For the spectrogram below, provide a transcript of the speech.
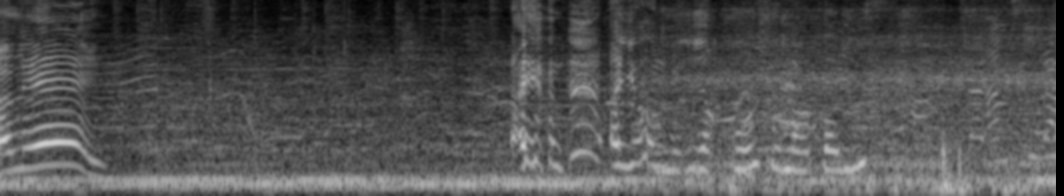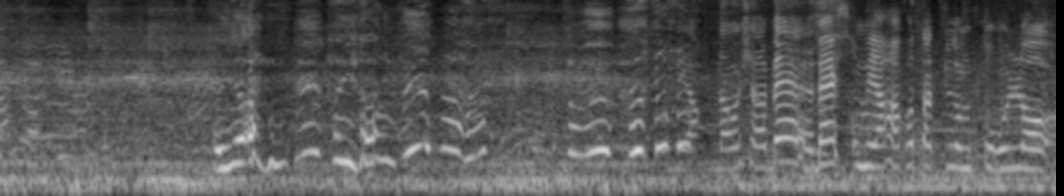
Tali! Ayun, ayun. Umiiyak po si Natalie. Ayan, ayan. Umiyak daw siya, Bes. Bes, umiyak ako tatlong tulo.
